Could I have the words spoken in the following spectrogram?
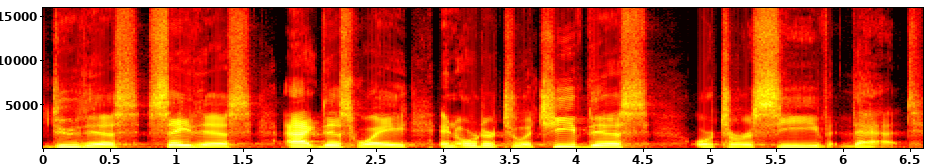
Do this, say this, act this way in order to achieve this or to receive that.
